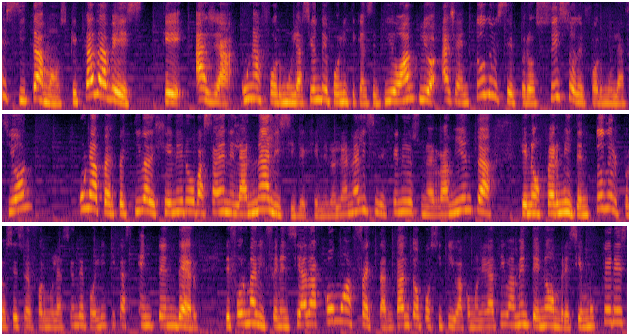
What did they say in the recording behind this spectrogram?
necesitamos que cada vez que haya una formulación de política en sentido amplio, haya en todo ese proceso de formulación una perspectiva de género basada en el análisis de género. El análisis de género es una herramienta que nos permite en todo el proceso de formulación de políticas entender de forma diferenciada cómo afectan tanto positiva como negativamente en hombres y en mujeres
